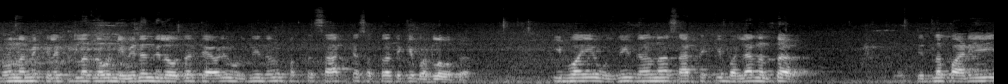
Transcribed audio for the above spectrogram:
म्हणून आम्ही कलेक्टरला जाऊन निवेदन दिलं होतं त्यावेळी उजनी धरण फक्त साठ का सतरा टक्के भरलं होतं. की बुवा हे उजनी धरण साठ टक्के भरल्यानंतर तिथलं पाणी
